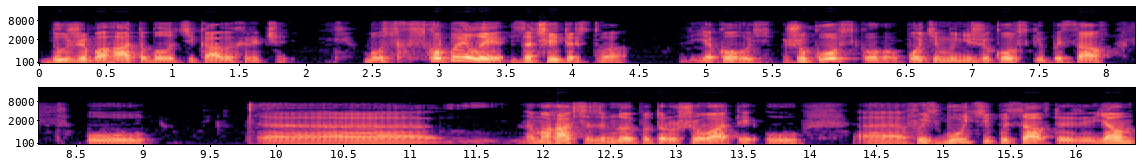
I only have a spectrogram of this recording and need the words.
дуже багато було цікавих речей. Бо схопили за читерство якогось Жуковського, потім мені Жуковський писав у. Е, намагався зі мною поторушувати у е, Фейсбуці, писав, я вам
